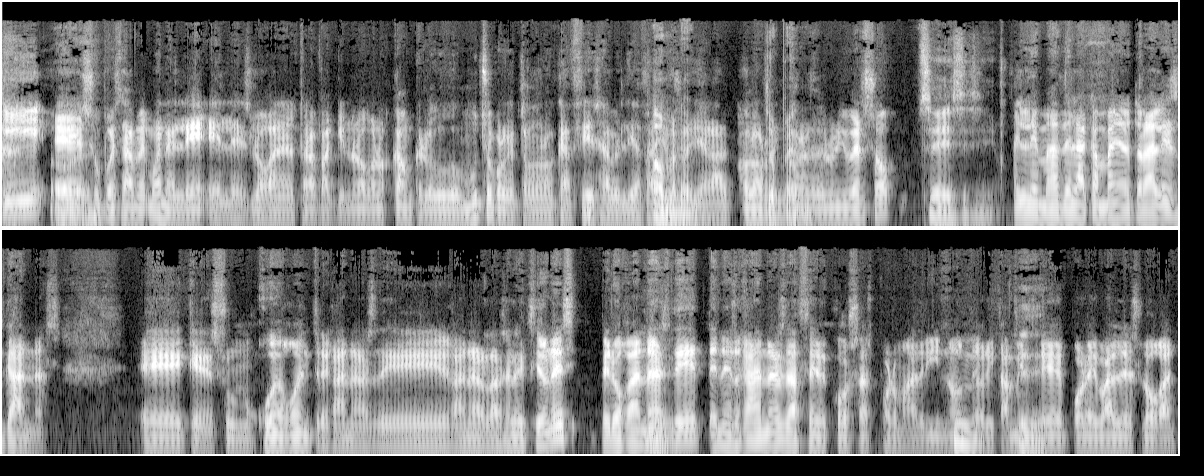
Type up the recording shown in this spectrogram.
Y eh, supuestamente, bueno, el el eslogan electoral, para quien no lo conozca, aunque lo dudo mucho, porque todo lo que hace Isabel Díaz Ayuso llega a todos los estupendo. rincones del universo. Sí, sí, sí. El lema de la campaña electoral es ganas, eh, que es un juego entre ganas de ganar las elecciones, pero ganas Sí. de tener ganas de hacer cosas por Madrid, ¿no? Mm, Teóricamente, por ahí va el eslogan.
